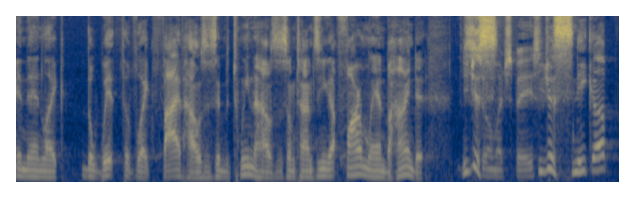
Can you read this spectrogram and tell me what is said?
and then like the width of like five houses in between the houses sometimes and you got farmland behind it. You just So much space. You just sneak up.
